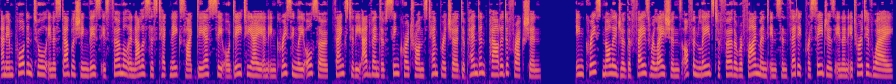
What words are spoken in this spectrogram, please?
An important tool in establishing this is thermal analysis techniques like DSC or DTA and increasingly also, thanks to the advent of synchrotrons temperature-dependent powder diffraction. Increased knowledge of the phase relations often leads to further refinement in synthetic procedures in an iterative way.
